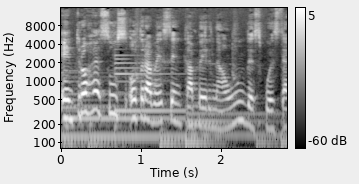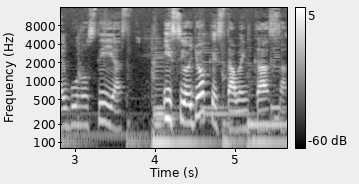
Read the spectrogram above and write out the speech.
Entró Jesús otra vez en Capernaum después de algunos días y se oyó que estaba en casa.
